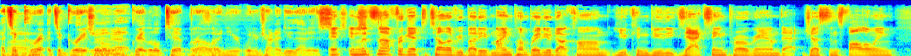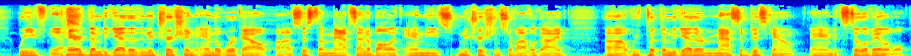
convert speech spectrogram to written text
it's a great it's a great little that. great little tip, bro. When you're when you're trying to do that is And, and let's not forget to tell everybody mindpumpradio.com. You can do the exact same program that Justin's following. We've Yes. paired them together, the nutrition and the workout uh, system, MAPS Anabolic, and the nutrition survival guide. Uh, we've put them together, massive discount, and it's still available.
